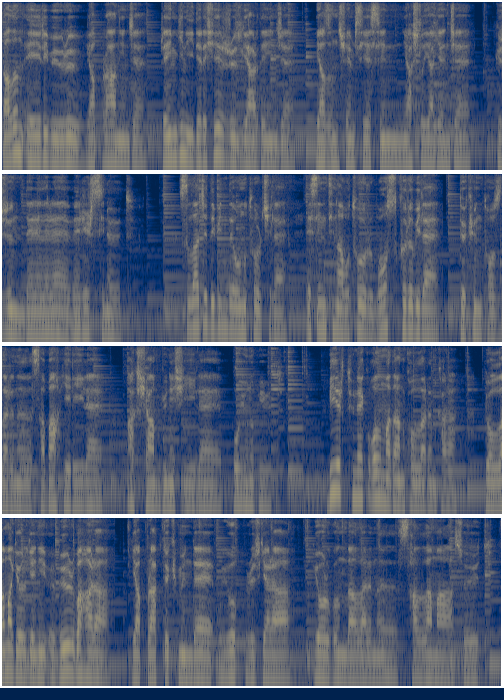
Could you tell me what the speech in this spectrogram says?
Dalın eğri büğrü, yaprağın ince, Rengin iyileşir rüzgar deyince, Yazın şemsiyesin yaşlıya gence, Güzün derelere verirsin öğüt. Sılacı dibinde unutur çile, Esintin avutur bozkırı bile, Dökün tozlarını sabah yeliyle, Akşam güneşiyle boyunu büyüt. Bir tünek olmadan kolların kara, Yollama gölgeni öbür bahara, Yaprak dökümünde uyup rüzgara, Yorgun dallarını sallama söğüt.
